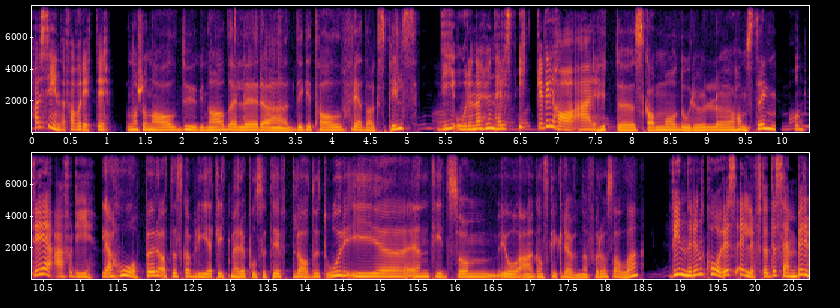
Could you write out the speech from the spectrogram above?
har sine favoritter. Nasjonal dugnad eller uh, digital fredagspils. De ordene hun helst ikke vil ha, er Hytteskam og dorullhamstring. Og det er fordi Jeg håper at det skal bli et litt mer positivt ladet ord i uh, en tid som jo er ganske krevende for oss alle. Vinneren kåres 11. desember,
